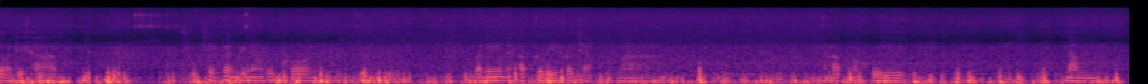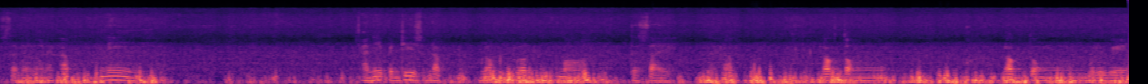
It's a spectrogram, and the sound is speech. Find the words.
สวัสดีครับเพื่อนๆพี่น้องทุกคน วันนี้นะครับกวีก็จะมานะครับมาคุยนำเสนอนะครับ นี่ อันนี้เป็นที่สำหรับล็อกรถมอเตอร์ไซค์นะครับ ล็อกตรงล็อกตรงบริเวณ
